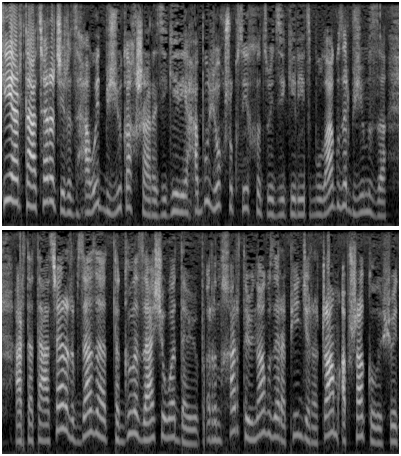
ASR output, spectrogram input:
Хьи арҭаацәараҿы ирызҳауеит бжьҩык ахшара, зегьы иреиҳабу жәохә шықәса ихыҵуеит, зегьы иреиҵбу лакәзар бжьы мзы. Арҭ аҭаацәара рыбзазаратә ҭагылазаашьа уадаҩуп. Рынхарҭа аҩны акәзар аԥенџьыр аҿам аԥша кылышәоит.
